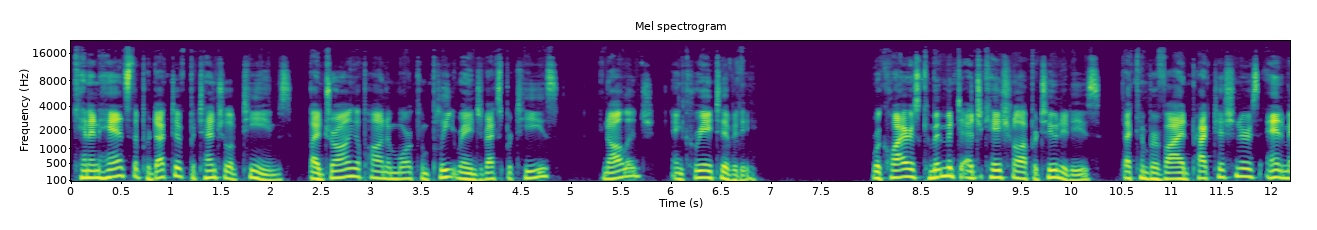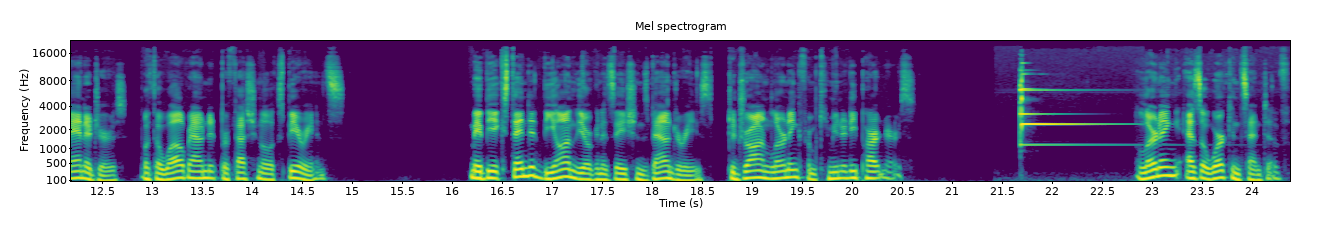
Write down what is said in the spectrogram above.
Can enhance the productive potential of teams by drawing upon a more complete range of expertise, knowledge, and creativity requires commitment to educational opportunities that can provide practitioners and managers with a well rounded professional experience. May be extended beyond the organization's boundaries to draw on learning from community partners. Learning as a work incentive.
